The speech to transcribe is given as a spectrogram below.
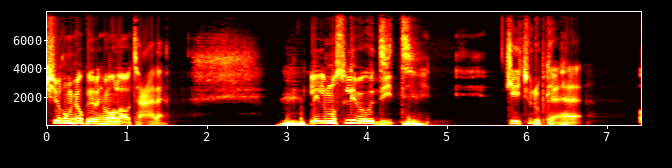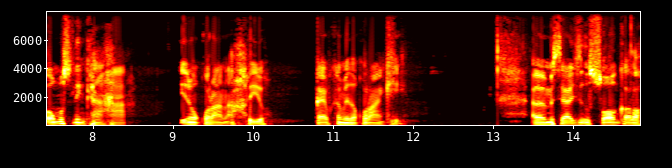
Shiikhu muxuu ku yidhi raxima allahu tacaala lilmuslimi u diid. Kii junubka ahaa oo muslimka ahaa inuu qur'aan akhriyo qayb ka mida qur'aankii ama masaajid u soo galo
